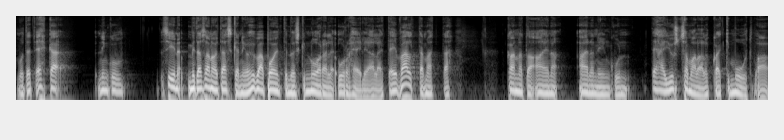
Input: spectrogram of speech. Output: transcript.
Mutta ehkä niin kuin siinä, mitä sanoit äsken, niin on hyvä pointti myöskin nuorelle urheilijalle, että ei välttämättä kannata aina, aina niin kuin tehdä just samalla lailla kuin kaikki muut, vaan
